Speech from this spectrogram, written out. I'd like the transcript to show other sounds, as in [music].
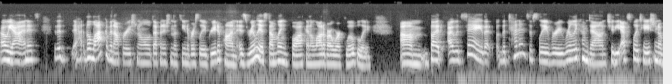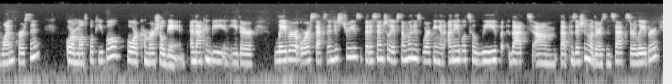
Oh yeah, and it's the the lack of an operational definition that's universally agreed upon is really a stumbling block in a lot of our work globally. Um, but I would say that the tenets of slavery really come down to the exploitation of one person or multiple people for commercial gain. And that can be in either labor or sex industries. But essentially, if someone is working and unable to leave that um, that position, whether it's in sex or labor,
